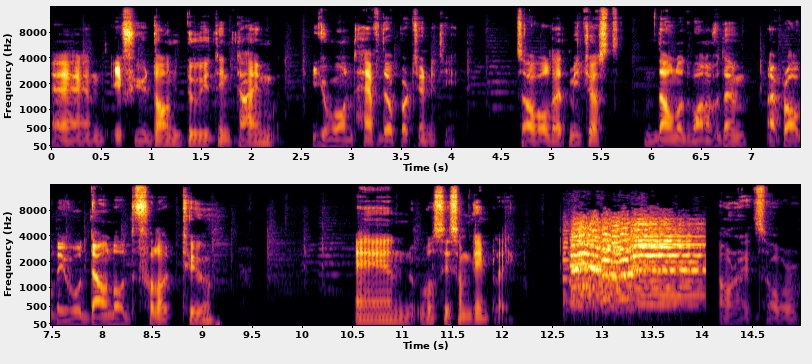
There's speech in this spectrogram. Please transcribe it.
and if you don't do it in time, you won't have the opportunity. So let me just download one of them. I probably would download Fallout 2, and we'll see some gameplay. Alright, so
